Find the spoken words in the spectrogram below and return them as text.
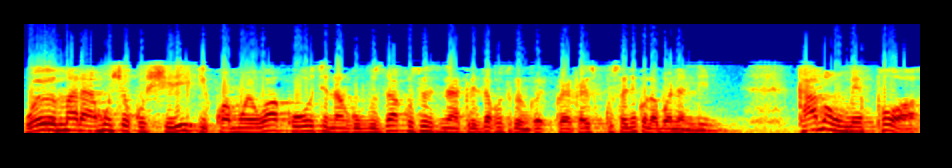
Wewe mara ya mwisho kushiriki kwa moyo wako wote na nguvu zako zote na akili zako kusanyiko la bwana ni lini? Kama umepoa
